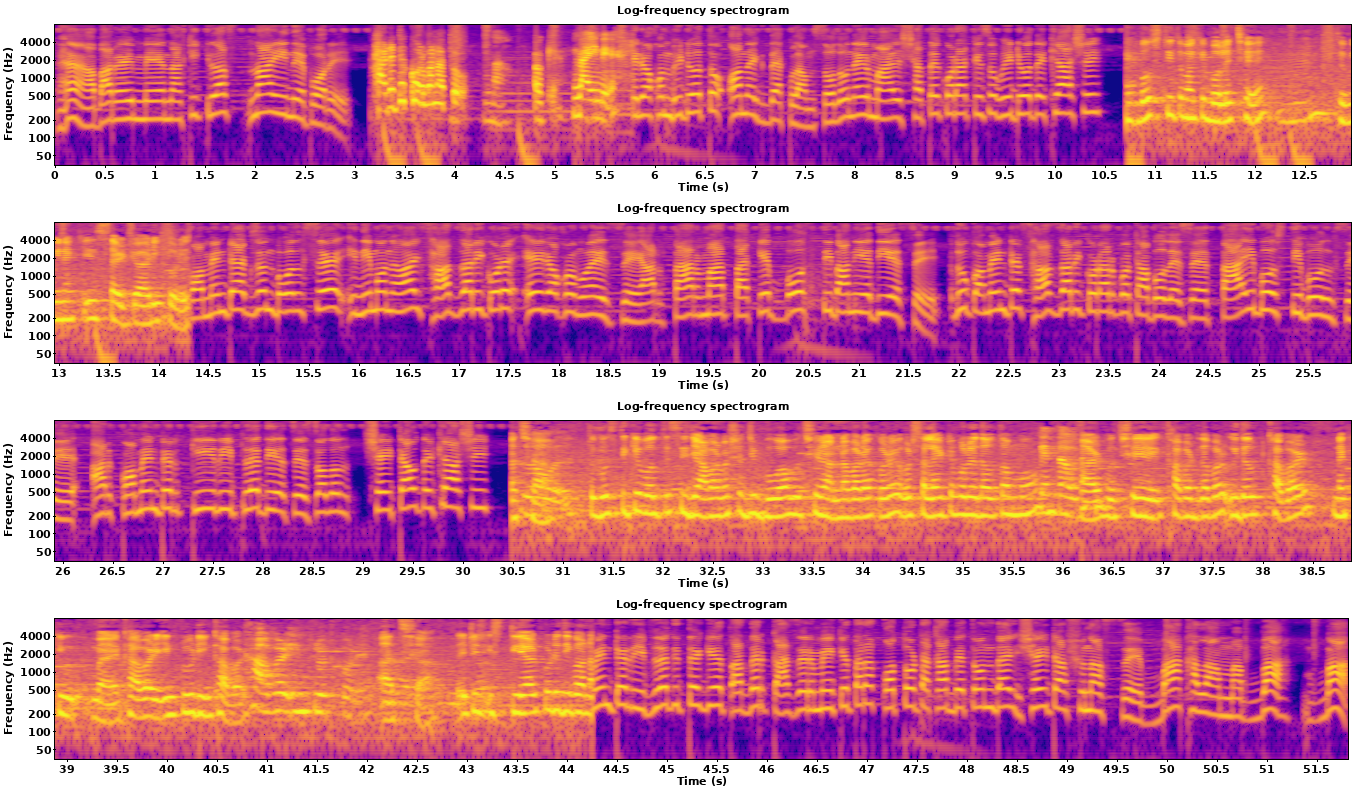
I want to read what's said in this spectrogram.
হ্যাঁ আবার এই মেয়ে নাকি ক্লাস নাইনে পড়ে। হার্ট অ্যাটাক করবে না তো? না। ওকে নাইনে এরকম ভিডিও তো অনেক দেখলাম। সলনের মায়ের সাথে করা কিছু ভিডিও দেখে আসি। বস্তি তোমাকে বলেছে তুমি নাকি সার্জারি করে কমেন্টে একজন বলছে, ইনি মনে হয় সার্জারি করে এই রকম হয়েছে আর তার মা তাকে বস্তি বানিয়ে দিয়েছে। শুধু কমেন্টে সার্জারি করার কথা বলেছে, তাই বস্তি বলছে। আর কমেন্টের কি রিপ্লে দিয়েছে? চলুন সেইটাও দেখে আসি। আচ্ছা তো বস্তিকে বলতেছি যে আমার বাসার যে বুয়া হচ্ছে রান্না বাড়া করে ওর স্যালারিটা বলে দাও তো আম্মু। আর হচ্ছে খাবার দাবার উইদাউট খাবার নাকি খাবার ইনক্লুডিং খাবার। খাবার ইনক্লুড করে। আচ্ছা এটা ক্লিয়ার করে দিবা না। কমেন্টে রিপ্লে দিতে গিয়ে তাদের কাজের মেয়েকে তারা কত টাকা বেতন দেয় সেইটা শোনাচ্ছে। বা খালাম্মা বাহ বাহ।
